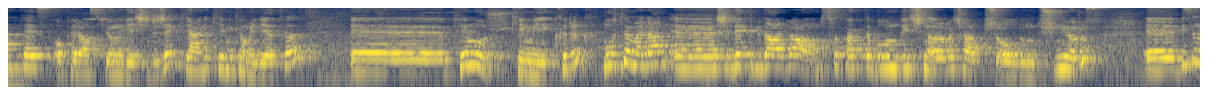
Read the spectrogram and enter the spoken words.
Osteosentez operasyonu geçirecek. Yani kemik ameliyatı. E, femur kemiği kırık. Muhtemelen e, şiddetli bir darbe almış. Sokakta bulunduğu için araba çarpmış olduğunu düşünüyoruz. E, bizim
